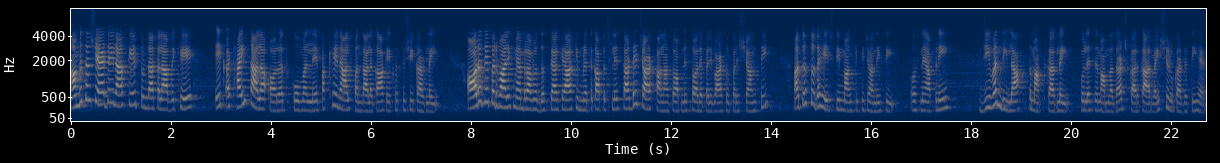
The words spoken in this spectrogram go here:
ਅੰਮ੍ਰਿਤਸਰ ਸ਼ਹਿਰ ਦੇ ਇਲਾਕੇ ਤੁੰਡਾ ਤਲਾਬ ਵਿਖੇ ਇੱਕ 28 ਸਾਲਾ ਔਰਤ ਕੋਮਲ ਨੇ ਪੱਖੇ ਨਾਲ ਫੰਦਾ ਲਗਾ ਕੇ ਖੁਦਕੁਸ਼ੀ ਕਰ ਲਈ। ਔਰਤ ਦੇ ਪਰਿਵਾਰਕ ਮੈਂਬਰਾਂ ਵੱਲੋਂ ਦੱਸਿਆ ਗਿਆ ਕਿ ਮ੍ਰਿਤਕਾ ਪਿਛਲੇ 4.5 ਸਾਲਾਂ ਤੋਂ ਆਪਣੇ ਸਹੁਰੇ ਪਰਿਵਾਰ ਤੋਂ ਪਰੇਸ਼ਾਨ ਸੀ ਅਤੇ ਉਸ ਤੋਂ ਦਹੇਜ ਦੀ ਮੰਗ ਕੀਤੀ ਜਾਂਦੀ ਸੀ। ਉਸਨੇ ਆਪਣੀ ਜੀਵਨ ਲੀਲਾ ਸਮਾਪਤ ਕਰ ਲਈ। ਪੁਲਿਸ ਨੇ ਮਾਮਲਾ ਦਰਜ ਕਰ ਕਾਰਵਾਈ ਸ਼ੁਰੂ ਕਰ ਦਿੱਤੀ ਹੈ।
